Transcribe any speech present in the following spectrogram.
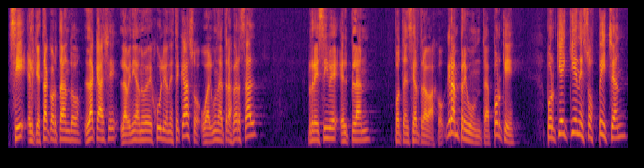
si el que está cortando la calle, la avenida 9 de Julio en este caso, o alguna transversal, recibe el plan potenciar trabajo? Gran pregunta. ¿Por qué? Porque hay quienes sospechan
